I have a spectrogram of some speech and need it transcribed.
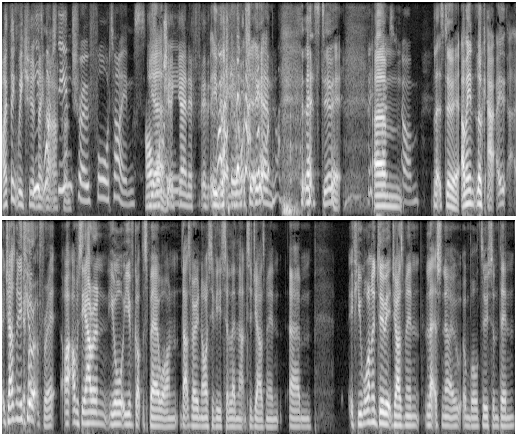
I think we should he's make that watched the intro four times. I'll Yeah. watch it again if, if, if Even he'll watch it again. Let's do it. Um. Let's do it. I mean, look, uh, uh, Jasmine, if, If you're I- up for it, uh, obviously, Aaron, you're you've got the spare one. That's very nice of you to lend that to Jasmine. Um, if you want to do it, Jasmine, let us know, and we'll do something.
